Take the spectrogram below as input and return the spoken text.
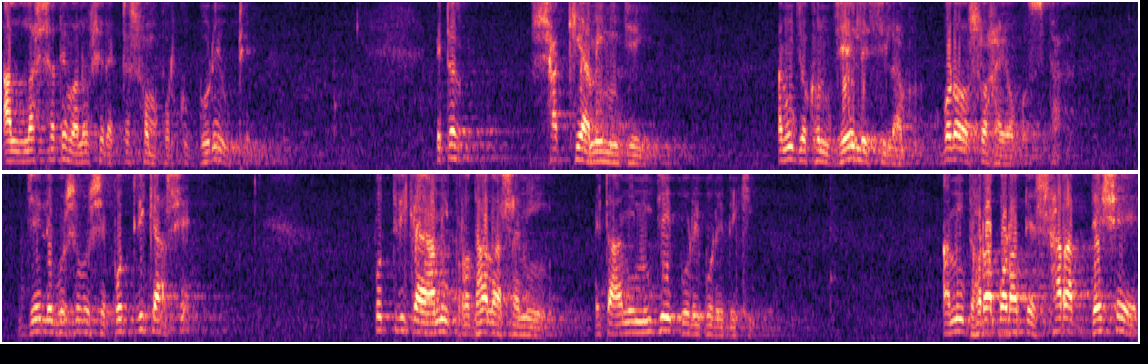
আল্লাহর সাথে মানুষের একটা সম্পর্ক গড়ে ওঠে। এটার সাক্ষী আমি নিজেই। আমি যখন জেলে ছিলাম বড় অসহায় অবস্থা। জেলে বসে বসে পত্রিকা আসে। পত্রিকায় আমি প্রধান আসামি, এটা আমি নিজেই পড়ে পড়ে দেখি। আমি ধরা পড়াতে সারা দেশে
